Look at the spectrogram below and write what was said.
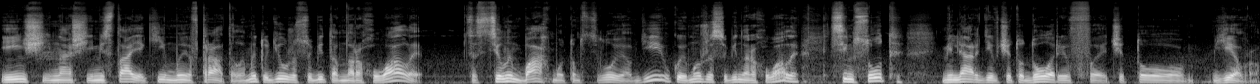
і інші наші міста, які ми втратили. Ми тоді вже собі там нарахували. Це з цілим Бахмутом, з цілою Авдіївкою. Ми вже собі нарахували 700 мільярдів чи то доларів, е, чи то євро.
